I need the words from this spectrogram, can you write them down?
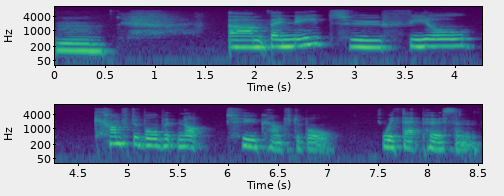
Mm. Um, they need to feel comfortable, but not too comfortable with that person.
